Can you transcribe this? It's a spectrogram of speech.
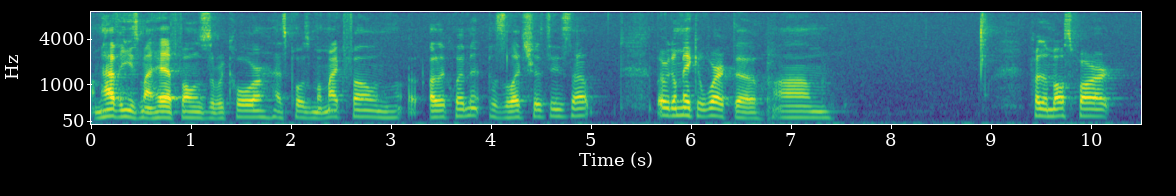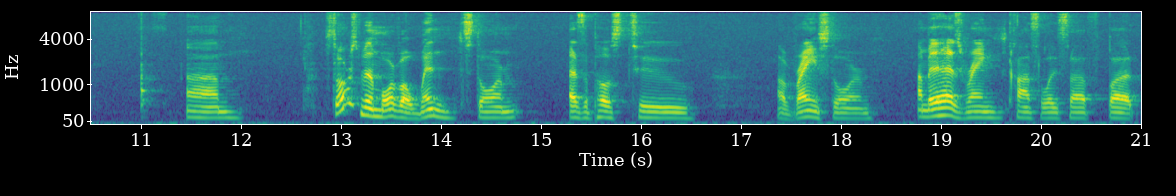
I'm having to use my headphones to record as opposed to my microphone, other equipment because electricity's up. But we're gonna make it work though. Um, for the most part, um, storm's been more of a wind storm as opposed to a rainstorm. I mean, it has rain constantly stuff, but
